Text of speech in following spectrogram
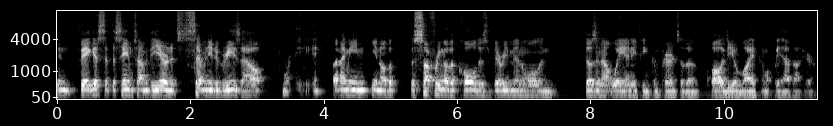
in Vegas at the same time of the year and it's 70 degrees out. Right. But I mean, you know, the the suffering of the cold is very minimal and doesn't outweigh anything compared to the quality of life and what we have out here.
